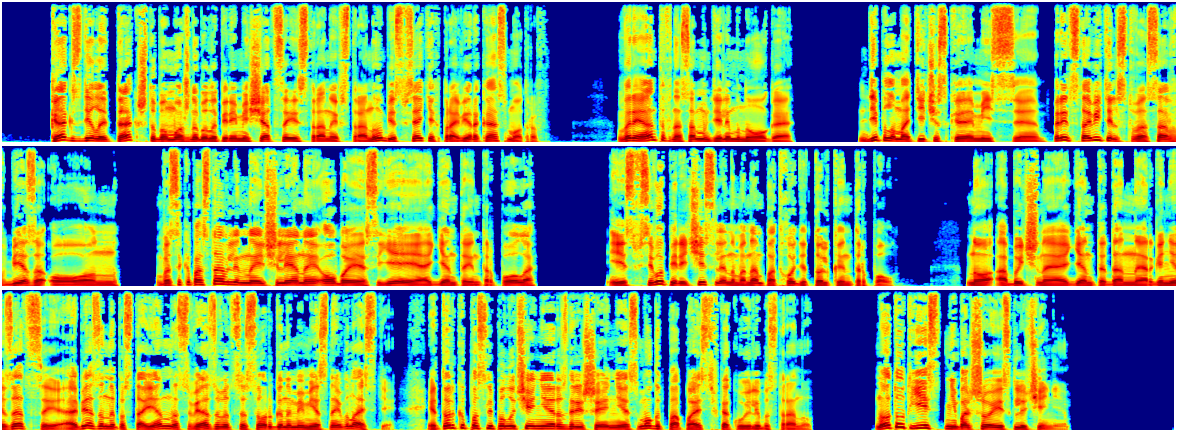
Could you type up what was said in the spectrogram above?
как сделать так, чтобы можно было перемещаться из страны в страну без всяких проверок и осмотров? Вариантов на самом деле много. Дипломатическая миссия, представительство Совбеза ООН, высокопоставленные члены ОБСЕ и агенты Интерпола, из всего перечисленного нам подходит только Интерпол. Но обычные агенты данной организации обязаны постоянно связываться с органами местной власти и только после получения разрешения смогут попасть в какую-либо страну. Но тут есть небольшое исключение.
